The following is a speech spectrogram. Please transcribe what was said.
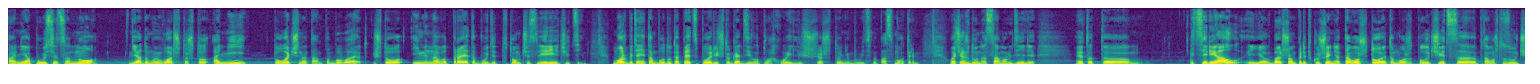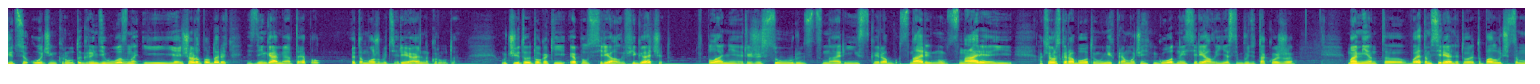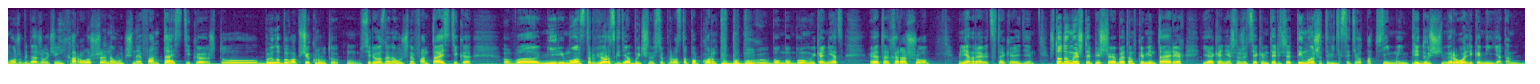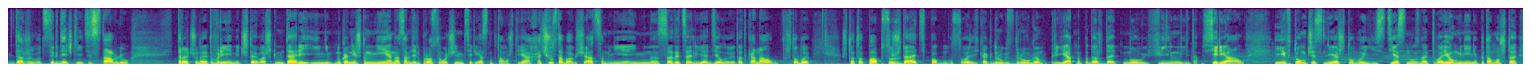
они опустятся, но я думаю вот что, что они точно там побывают. И что именно вот про это будет в том числе речь идти. Может быть, они там будут опять спорить, что Годзилла плохой или еще что-нибудь. Ну, посмотрим. Очень жду на самом деле этот э, сериал. И я в большом предвкушении от того, что это может получиться, потому что звучит все очень круто, грандиозно. И я еще раз повторюсь, с деньгами от Apple это может быть реально круто. Учитывая то, какие Apple сериалы фигачит, плане режиссуры, сценаристской работы, сценарий, ну, сценария и актерской работы. У них прям очень годные сериалы. Если будет такой же момент э, в этом сериале, то это получится, может быть, даже очень хорошая научная фантастика, что было бы вообще круто. Ну, серьезная научная фантастика в мире Monster Verse, где обычно все просто попкорн, бум-бум-бум и конец, это хорошо. Мне нравится такая идея. Что думаешь ты? Пиши об этом в комментариях. Я, конечно же, все комментарии читаю. Ты можешь это видеть, кстати, вот под всеми моими предыдущими роликами. Я там даже вот сердечки эти ставлю. Трачу на это время, читаю ваши комментарии, и, не, ну, конечно, мне на самом деле просто очень интересно, потому что я хочу с тобой общаться, мне именно с этой целью я делаю этот канал, чтобы что-то пообсуждать, помусолить, как друг с другом. Приятно подождать новый фильм или там сериал, и в том числе, чтобы, естественно, узнать твое мнение, потому что,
